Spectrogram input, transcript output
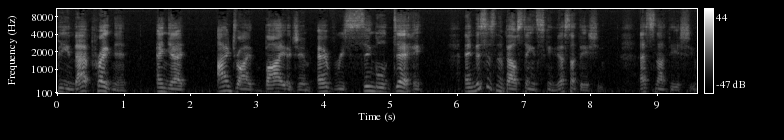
being that pregnant and yet I drive by a gym every single day and this isn't about staying skinny that's not the issue that's not the issue.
